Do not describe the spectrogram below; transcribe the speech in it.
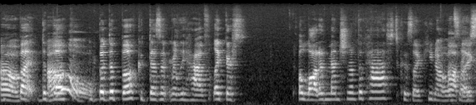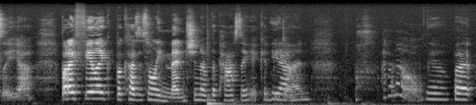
Oh. But the book Oh. but the book doesn't really have like there's a lot of mention of the past cuz like, you know, it's like yeah. But I feel like because it's only mention of the past, like it could be Yeah. done. I don't know. yeah, but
